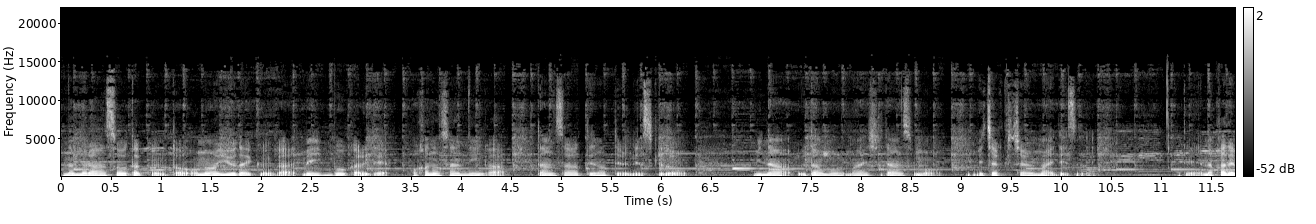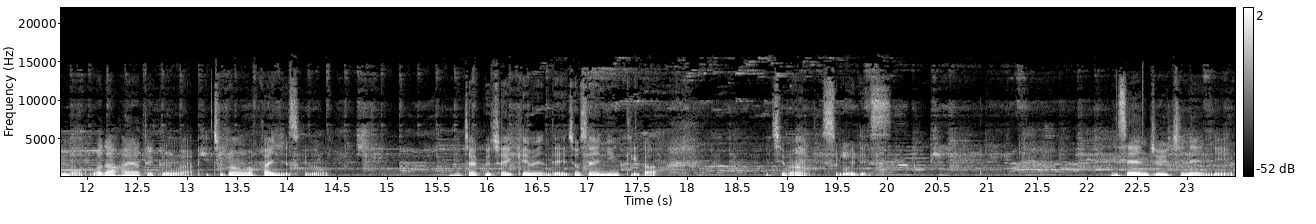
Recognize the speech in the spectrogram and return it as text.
花村壮太くんと小野雄大くんがメインボーカルで他の3人がダンサーってなってるんですけどみんな歌もうまいしダンスもめちゃくちゃうまいですね。で中でも和田颯くんは一番若いんですけどめちゃくちゃイケメンで女性人気が一番すごいです。2011年に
